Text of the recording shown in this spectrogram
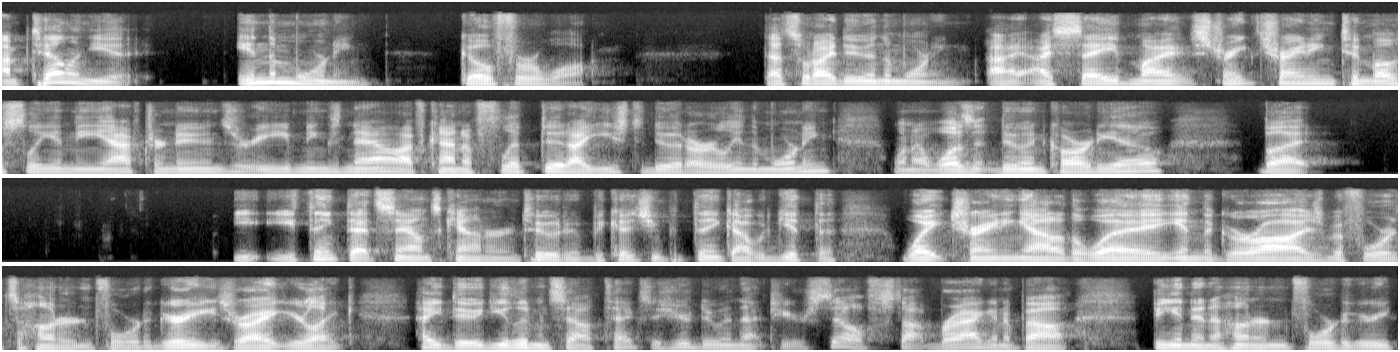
I'm telling you, in the morning, go for a walk. That's what I do in the morning. I, I save my strength training to mostly in the afternoons or evenings now. I've kind of flipped it. I used to do it early in the morning when I wasn't doing cardio, but you, you think that sounds counterintuitive because you would think I would get the weight training out of the way in the garage before it's 104 degrees, right? You're like, hey, dude, you live in South Texas. You're doing that to yourself. Stop bragging about being in a 104 degree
